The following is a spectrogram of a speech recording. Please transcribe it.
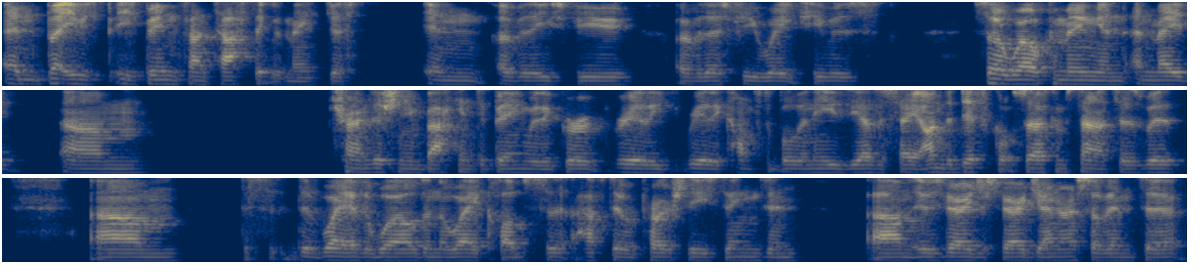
and, but he's, he's been fantastic with me just in over these few, over those few weeks. He was so welcoming and, and made, um, transitioning back into being with a group really really comfortable and easy as i say under difficult circumstances with um, the, the, way of the world and the way clubs have to approach these things. And um, it was very just very generous of him to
